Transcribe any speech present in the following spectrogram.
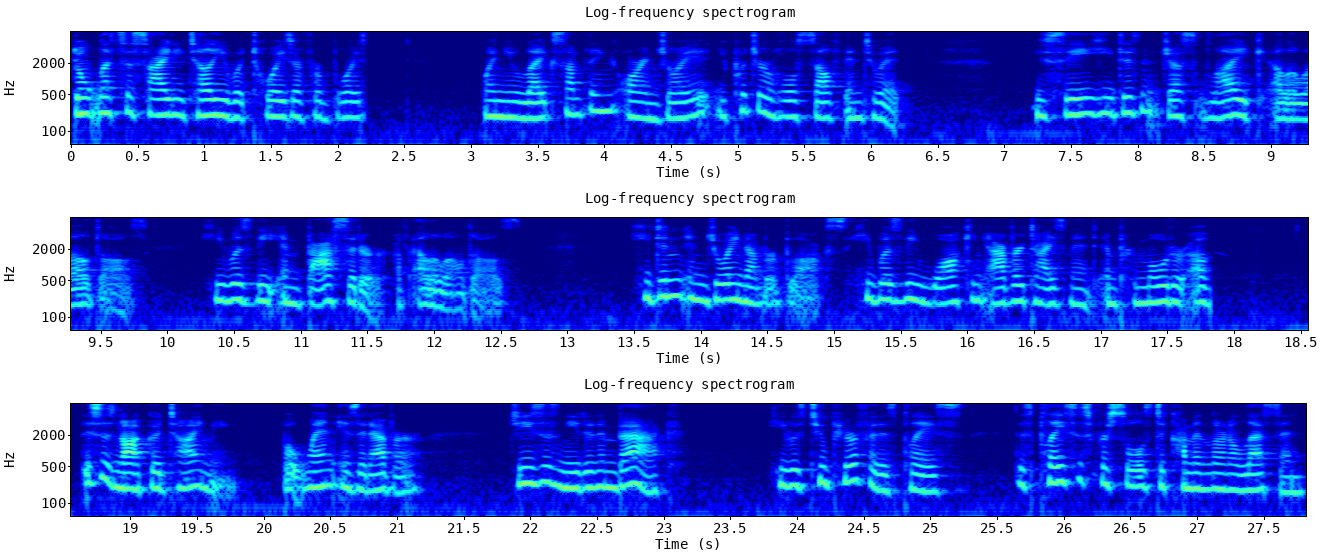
Don't let society tell you what toys are for boys. When you like something or enjoy it, you put your whole self into it. You see, he didn't just like LOL dolls, he was the ambassador of LOL dolls. He didn't enjoy Numberblocks, he was the walking advertisement and promoter of. This is not good timing, but when is it ever? Jesus needed him back. He was too pure for this place. This place is for souls to come and learn a lesson.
